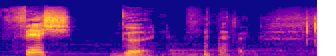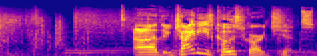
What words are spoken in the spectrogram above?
Fish, good. uh, the Chinese Coast Guard ships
